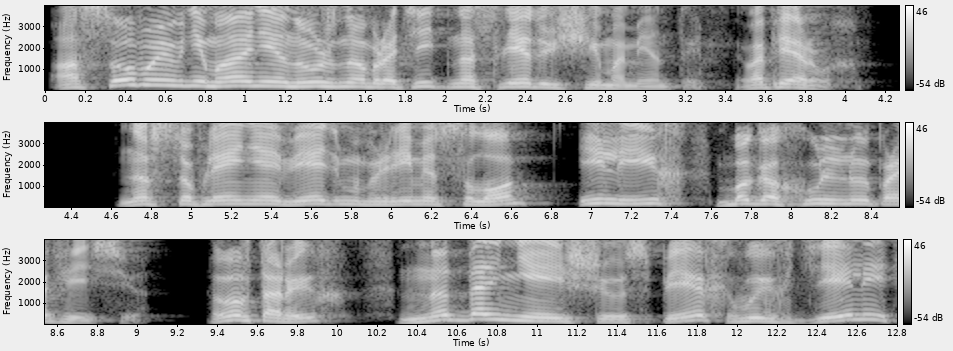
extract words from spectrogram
Особое внимание нужно обратить на следующие моменты. Во-первых, на вступление ведьм в ремесло или их богохульную профессию. Во-вторых, на дальнейший успех в их деле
